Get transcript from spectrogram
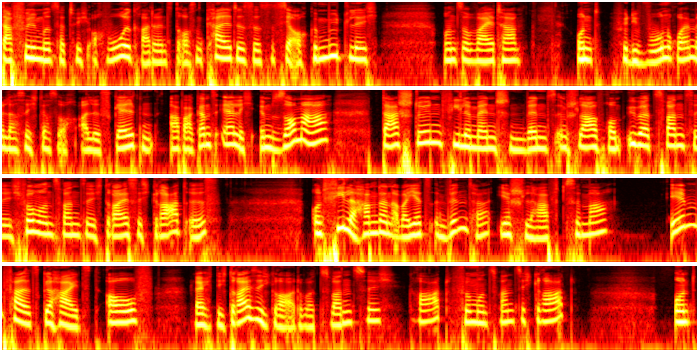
da fühlen wir uns natürlich auch wohl, gerade wenn es draußen kalt ist. Es ist ja auch gemütlich und so weiter. Und für die Wohnräume lasse ich das auch alles gelten. Aber ganz ehrlich, im Sommer, da stöhnen viele Menschen, wenn es im Schlafraum über 20, 25, 30 Grad ist. Und viele haben dann aber jetzt im Winter ihr Schlafzimmer ebenfalls geheizt auf vielleicht nicht 30 Grad, aber 20 Grad, 25 Grad. Und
